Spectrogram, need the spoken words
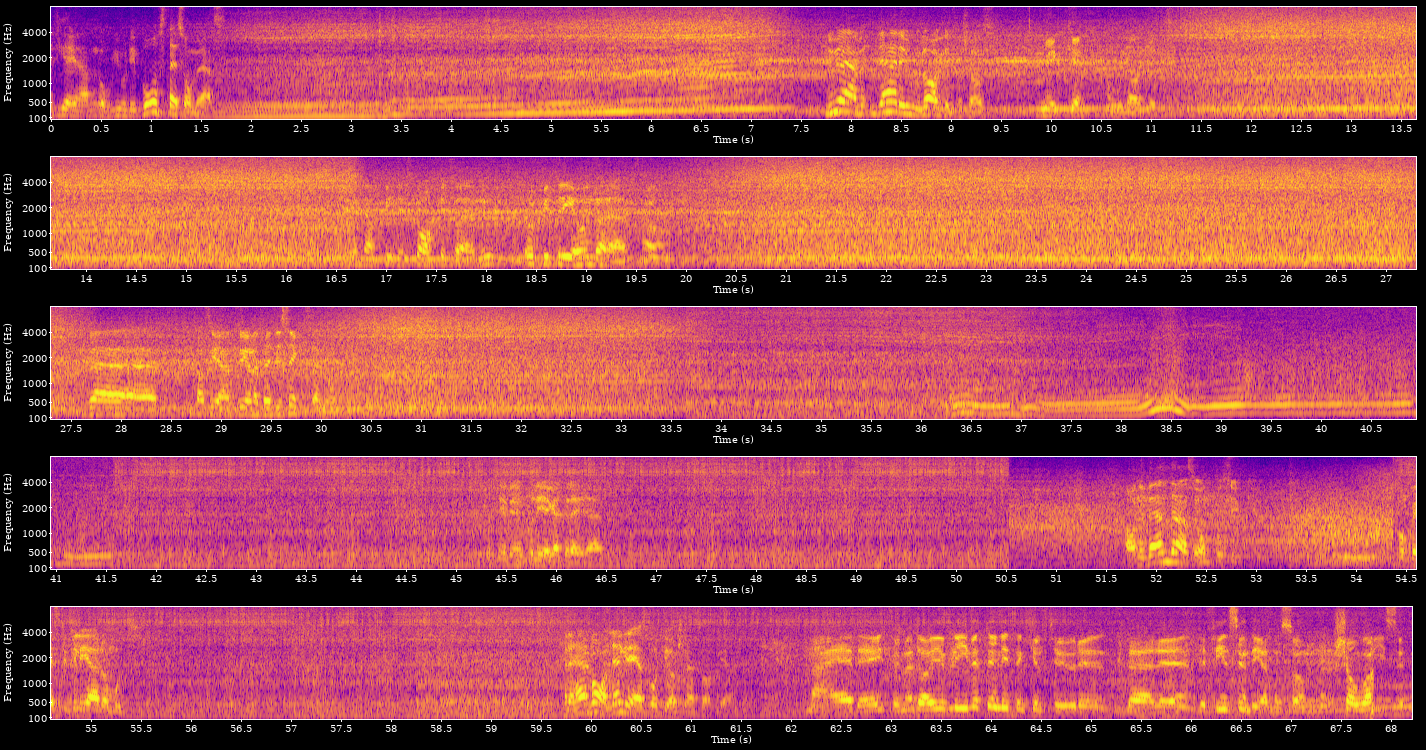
lite grejer han gjorde i Båstad i somras. Nu är, det här är olagligt förstås. Mycket olagligt. Det är skakigt så här. Nu upp i 300 där. Ja. Där passerar han 336 eller något. Nu ser vi en kollega till dig där. Ja, nu vänder han sig om på cykeln. Och gestikulerar då mot... Är det här vanliga grejer att folk gör såna här saker? Nej, det är inte. Men det har ju blivit en liten kultur eh, där eh, det finns en del som showar viset.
